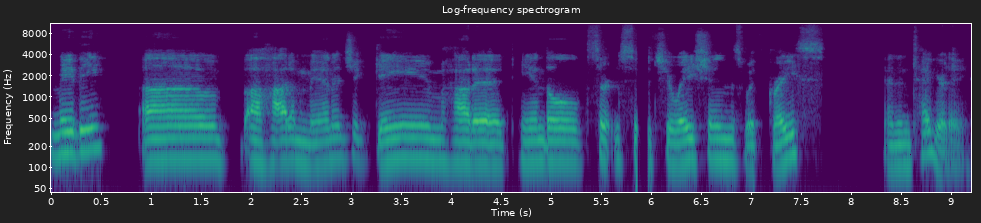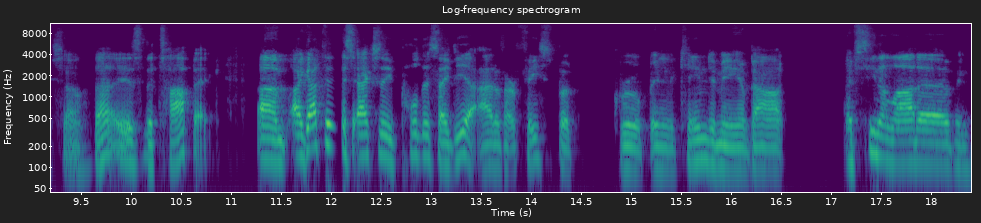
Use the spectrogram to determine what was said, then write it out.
maybe uh, uh, how to manage a game, how to handle certain situations with grace and integrity. So that is the topic. Um, I got this actually pulled this idea out of our Facebook group, and it came to me about I've seen a lot of and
